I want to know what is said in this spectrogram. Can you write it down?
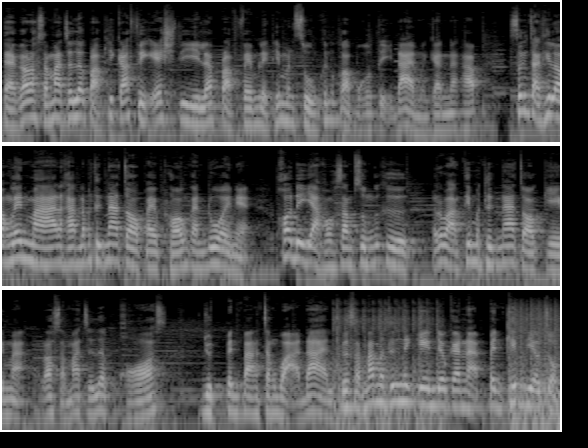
แต่ก็เราสามารถจะเลือกปรับที่กราฟิก HD และปรับเฟรมเรทที่มันสูงขึ้นกว่าปกติได้เหมือนกันนะครับ ซึ่งจากที่ลองเล่นมานะครับแล้วบันทึกหน้าจอไปพร้อมกันด้วยเนี่ย ข้อดีอย่างของ Samsung ก็คือ ระหว่างที่บันทึกหน้าจอเกมอะเราสามารถจะเลือกพอส หยุดเป็นบางจังหวะได้ คือสามารถบันทึกในเกมเดียวกันอะเป็นคลิปเดียวจบ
